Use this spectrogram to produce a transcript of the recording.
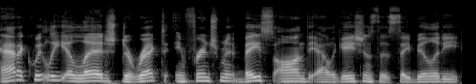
adequately alleged direct infringement based on the allegations that Stability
